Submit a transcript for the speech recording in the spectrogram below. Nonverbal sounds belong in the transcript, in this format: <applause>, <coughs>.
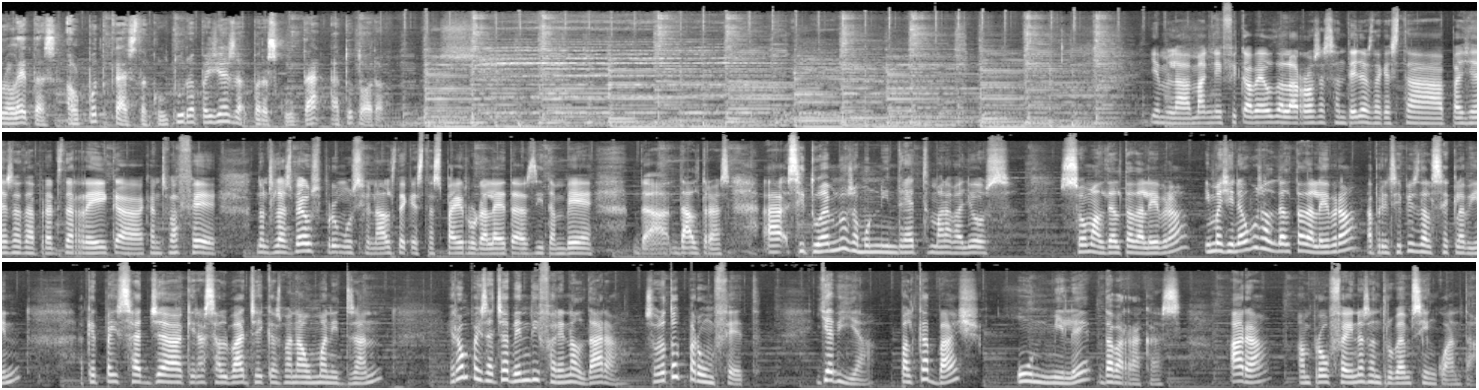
Ruraletes, el podcast de cultura pagesa per escoltar a tota hora. i amb la magnífica veu de la Rosa Centelles, d'aquesta pagesa de Prats de Rei que, que ens va fer doncs, les veus promocionals d'aquest espai Ruraletes i també d'altres. Uh, Situem-nos en un indret meravellós. Som al Delta de l'Ebre. Imagineu-vos el Delta de l'Ebre a principis del segle XX, aquest paisatge que era salvatge i que es va anar humanitzant. Era un paisatge ben diferent al d'ara, sobretot per un fet. Hi havia, pel cap baix, un miler de barraques. Ara, amb prou feines, en trobem 50.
